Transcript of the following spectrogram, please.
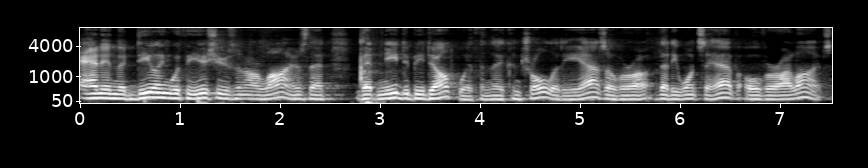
and in the dealing with the issues in our lives that, that need to be dealt with and the control that he has over our, that he wants to have over our lives.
